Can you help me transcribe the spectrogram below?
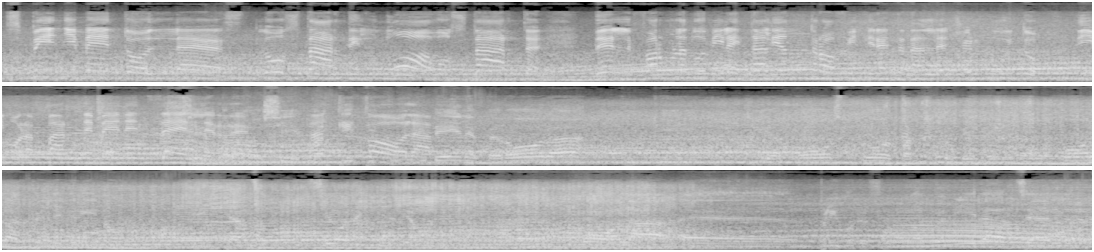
spegnimento il- lo start il nuovo start del Formula 2000 Italian Trophy in diretta dal circuito di Imola parte bene Zeller. Sì, anche partiti Cola bene per ora, tutti, tutti a posto, è partito bene Cola, Pellegrino in terza posizione, qui abbiamo eh, Cola eh, primo del Formula 2000, Zeller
